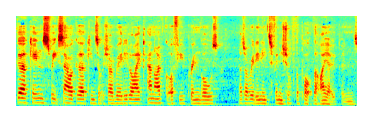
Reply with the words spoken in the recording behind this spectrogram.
gherkins, sweet sour gherkins which I really like and I've got a few Pringles as I really need to finish off the pot that I opened.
